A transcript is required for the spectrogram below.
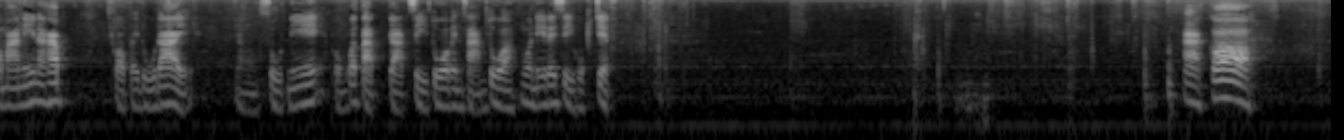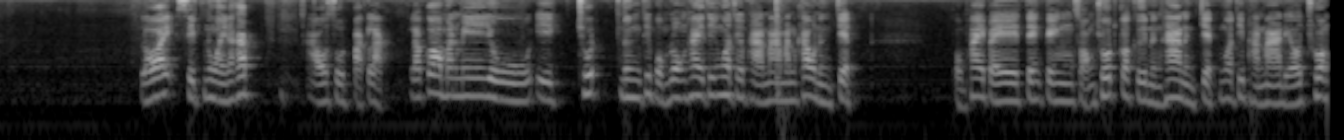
ประมาณนี้นะครับ ก็ไปดูได้อย่างสูตรนี้ผมก็ตัดจาก 4 ตัวเป็น 3 ตัววันนี้ได้ 4 6 7 อะก็ร้อยสิบหน่วยนะครับ เอาสูตรปักหลัก แล้วก็มันมีอยู่อีกชุดหนึ่งที่ผมลงให้ที่งวดที่ผ่านมามันเข้าหนึ่งเจ็ดผมให้ไปเต็งๆสองชุดก็คือหนึ่งห้าหนึ่งเจ็ดงวดที่ผ่านมาเดี๋ยวช่วง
